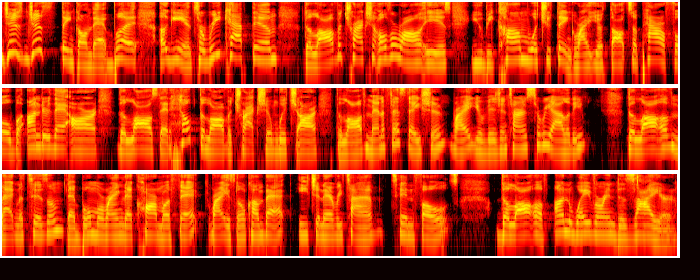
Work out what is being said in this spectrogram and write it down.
just just think on that but again to recap them the law of attraction overall is you become what you think right your thoughts are powerful but under that are the laws that help the law of attraction which are the law of manifestation right your vision turns to reality the law of magnetism, that boomerang, that karma effect, right? It's going to come back each and every time, tenfold. The law of unwavering desire.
